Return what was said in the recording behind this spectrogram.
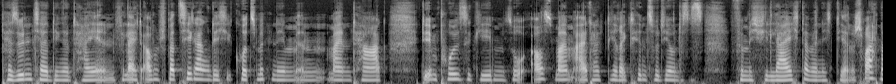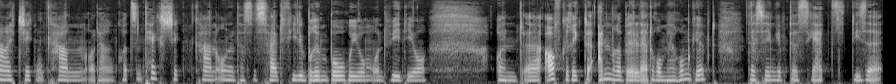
persönlicher Dinge teilen, vielleicht auch im Spaziergang dich kurz mitnehmen in meinen Tag, die Impulse geben, so aus meinem Alltag direkt hin zu dir. Und das ist für mich viel leichter, wenn ich dir eine Sprachnachricht schicken kann oder einen kurzen Text schicken kann, ohne dass es halt viel Brimborium und Video und äh, aufgeregte andere Bilder drumherum gibt. Deswegen gibt es jetzt diese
